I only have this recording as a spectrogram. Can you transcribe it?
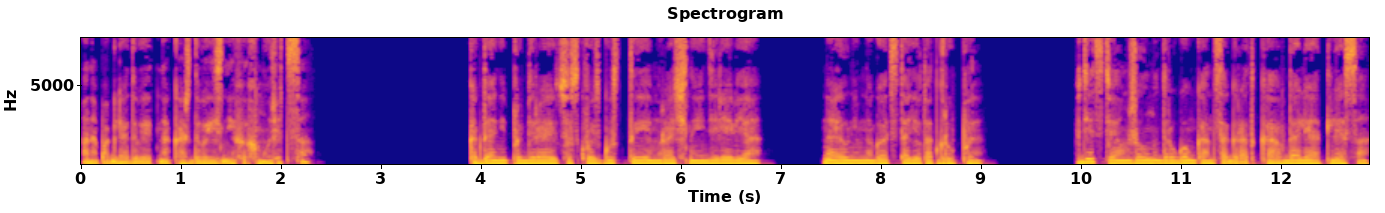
Она поглядывает на каждого из них и хмурится. Когда они пробираются сквозь густые мрачные деревья, Найл немного отстает от группы. В детстве он жил на другом конце городка, вдали от леса,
